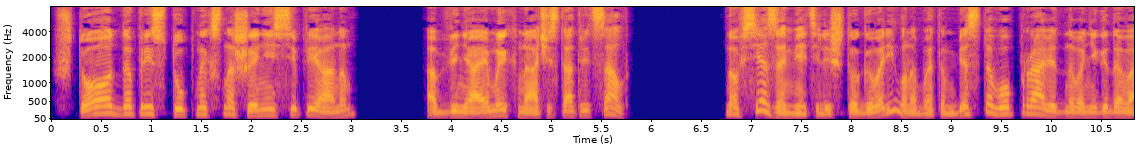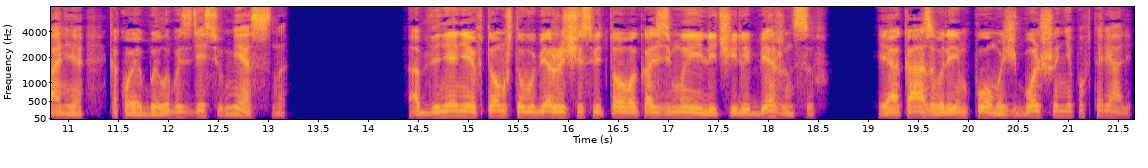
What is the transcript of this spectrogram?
Что до преступных сношений с Сиприаном, обвиняемый их начисто отрицал. Но все заметили, что говорил он об этом без того праведного негодования, какое было бы здесь уместно. Обвинение в том, что в убежище святого Козьмы лечили беженцев и оказывали им помощь, больше не повторяли.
